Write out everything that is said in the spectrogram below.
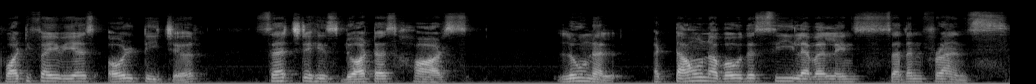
45 years old teacher, searched his daughter's horse, Lunel, a town above the sea level in southern France.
